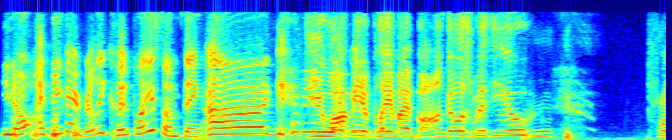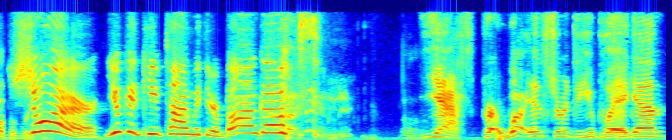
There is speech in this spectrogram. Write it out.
You know, I think I really could play something. Uh, give me Do you want me to play my bongos with you? Probably. Sure. You could keep time with your bongos. Yes. Per- what instrument do you play again?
